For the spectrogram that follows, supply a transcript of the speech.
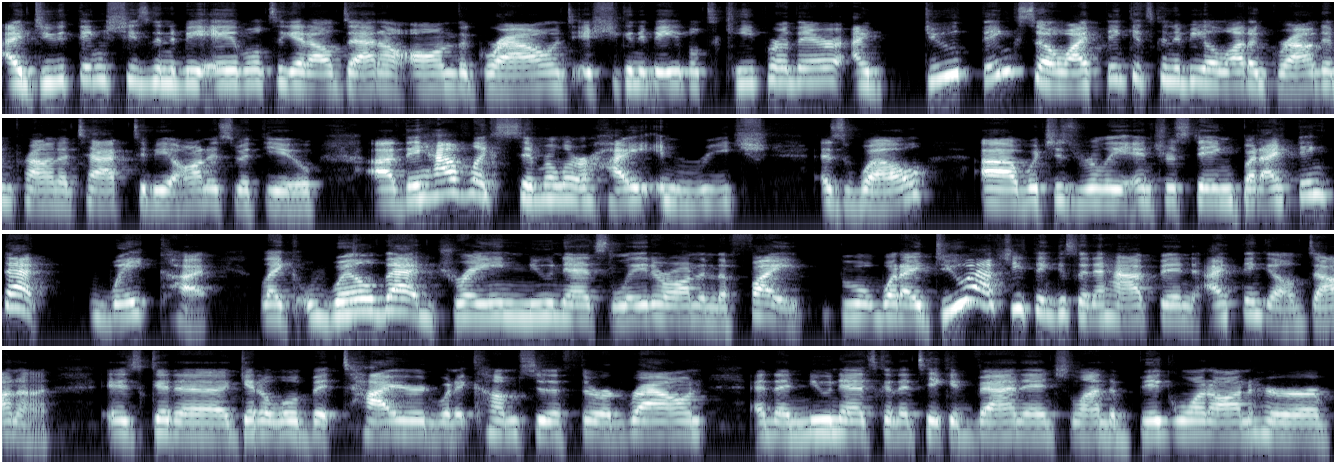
I do think she's going to be able to get Aldana on the ground. Is she going to be able to keep her there? I do think so. I think it's going to be a lot of ground and pound attack, to be honest with you. Uh, they have like similar height and reach as well, uh, which is really interesting. But I think that weight cut like, will that drain Nunes later on in the fight? But what I do actually think is going to happen, I think Aldana is going to get a little bit tired when it comes to the third round. And then Nunes going to take advantage, land a big one on her,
